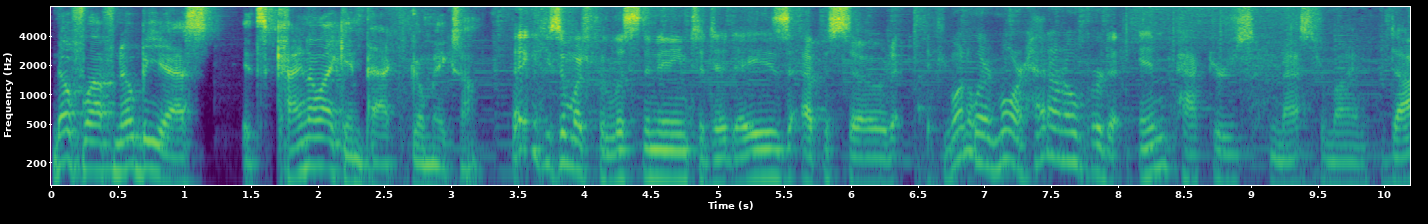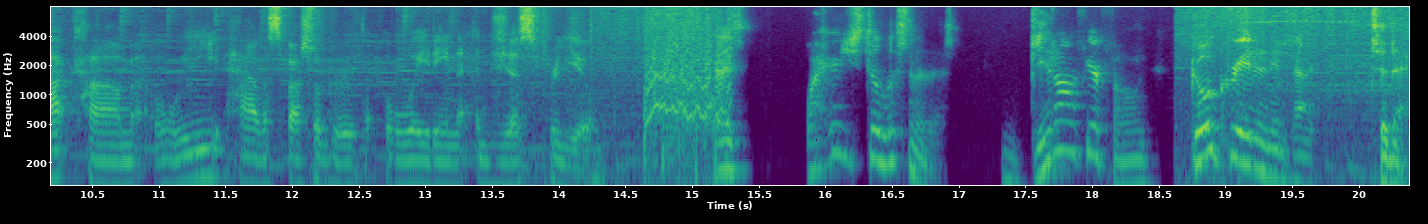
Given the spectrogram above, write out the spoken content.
no fluff, no BS. It's kind of like impact. Go make some. Thank you so much for listening to today's episode. If you want to learn more, head on over to impactorsmastermind.com. We have a special group waiting just for you. Guys, why are you still listening to this? Get off your phone, go create an impact today.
